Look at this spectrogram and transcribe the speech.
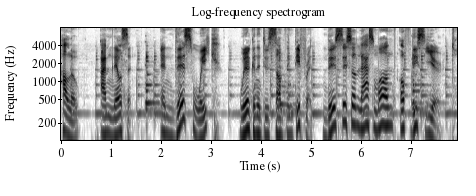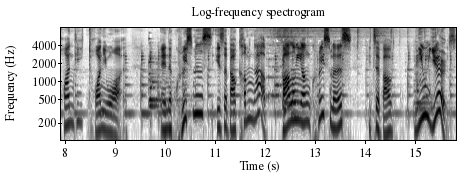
Hello, I'm Nelson, and this week we're gonna do something different. This is the last month of this year, 2021, and Christmas is about coming up. Following on Christmas, it's about New Year's.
